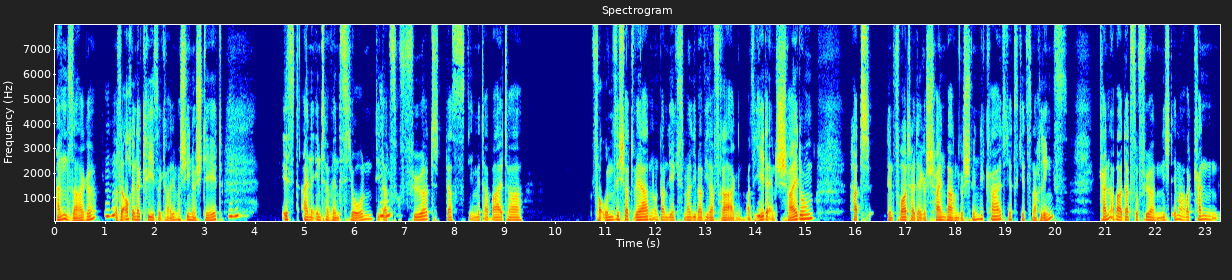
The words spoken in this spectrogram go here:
Ansage, mhm. also auch in der Krise, gerade die Maschine steht, mhm. ist eine Intervention, die mhm. dazu führt, dass die Mitarbeiter verunsichert werden und beim nächsten Mal lieber wieder fragen. Also jede Entscheidung hat den Vorteil der scheinbaren Geschwindigkeit. Jetzt geht's nach links, kann aber dazu führen, nicht immer, aber kann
